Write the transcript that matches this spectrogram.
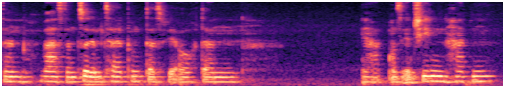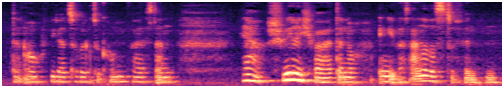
dann war es dann zu dem Zeitpunkt, dass wir auch dann ja, uns entschieden hatten, dann auch wieder zurückzukommen, weil es dann ja schwierig war, dann noch irgendwie was anderes zu finden,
